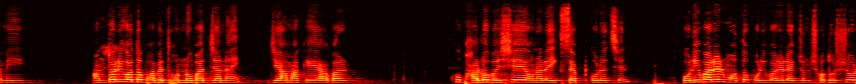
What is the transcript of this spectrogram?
আমি আন্তরিকতভাবে ধন্যবাদ জানাই যে আমাকে আবার খুব ভালোবেসে ওনারা একসেপ্ট করেছেন। পরিবারের মতো পরিবারের একজন সদস্যর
